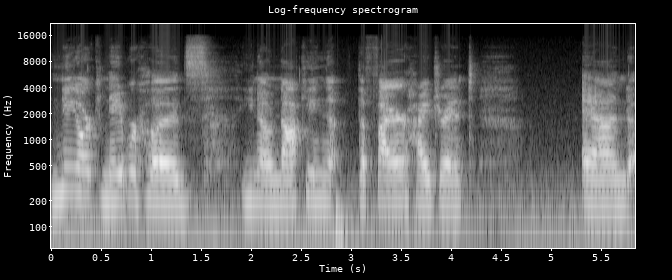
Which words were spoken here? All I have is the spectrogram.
New York neighborhoods, you know, knocking the fire hydrant and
